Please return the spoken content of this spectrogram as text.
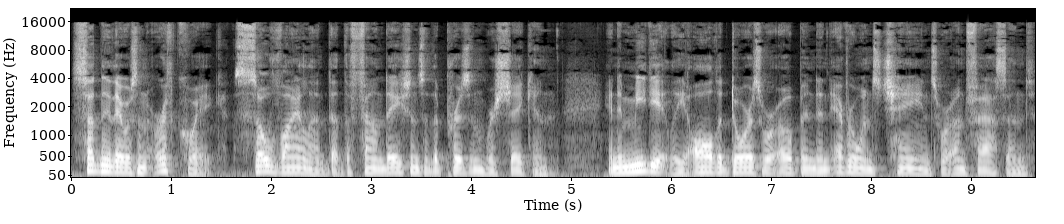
Suddenly there was an earthquake, so violent that the foundations of the prison were shaken, and immediately all the doors were opened and everyone's chains were unfastened.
